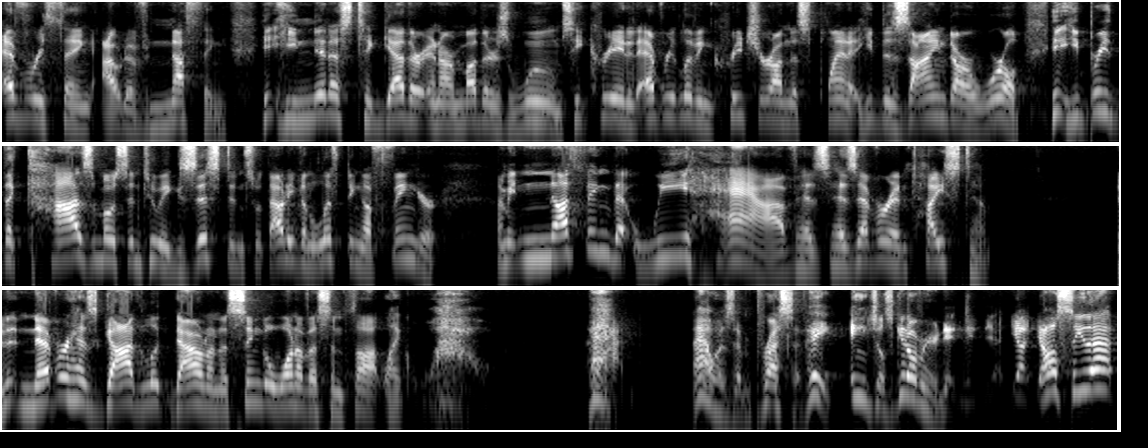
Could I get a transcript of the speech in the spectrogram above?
everything out of nothing. He, he knit us together in our mother's wombs. He created every living creature on this planet. He designed our world. He, he breathed the cosmos into existence without even lifting a finger. I mean, nothing that we have has, has ever enticed him. And it never has God looked down on a single one of us and thought, like, wow, that, that was impressive. Hey, angels, get over here. Y- y'all see that?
